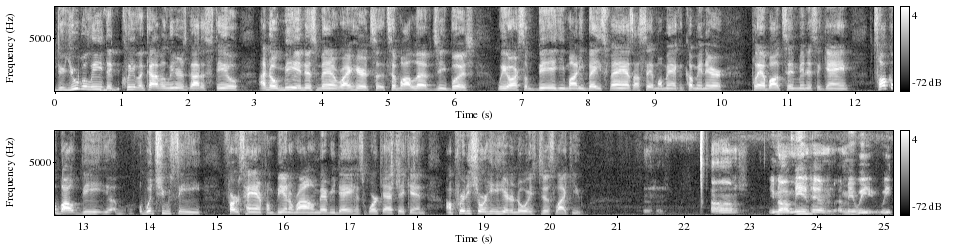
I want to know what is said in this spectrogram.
do you believe the Cleveland Cavaliers got a steal? I know me and this man right here to, to my left, G. Bush, we are some big Emoni Bates fans. I said my man can come in there, play about ten minutes a game. Talk about the uh, what you see firsthand from being around him every day, his work ethic, and I'm pretty sure he hear the noise just like you. Um, you know, me and him, I mean, we we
